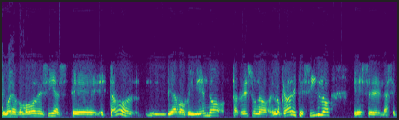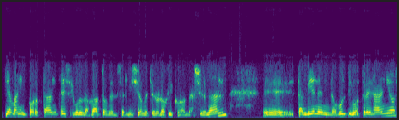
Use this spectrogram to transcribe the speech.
Y bueno, como vos decías, eh, estamos, digamos, viviendo tal vez uno, lo que va de este siglo, es eh, la sequía más importante según los datos del Servicio Meteorológico Nacional. Eh, también en los últimos tres años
